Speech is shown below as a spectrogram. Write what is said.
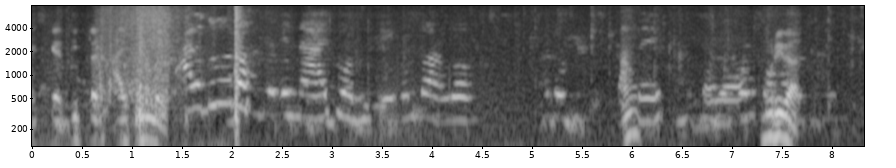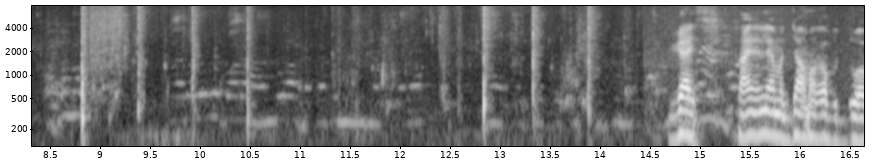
আজকে দীপটার আইফোন লোক আরে দূর এই না আইফোন আইফোন তো আঙ্গো কাছে বুড়ি ভাত গাইস ফাইনালি আমার জামা কাপড় ধোয়া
